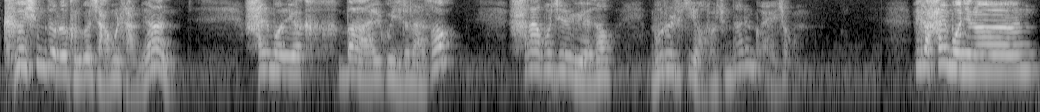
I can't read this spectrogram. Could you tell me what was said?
그 힘들어도 그러고 잠을 자면 할머니가 금방 알고 일어나서 할아버지를 위해서 문을 이렇게 열어준다는 거예요, 좀. 그러니까 할머니는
